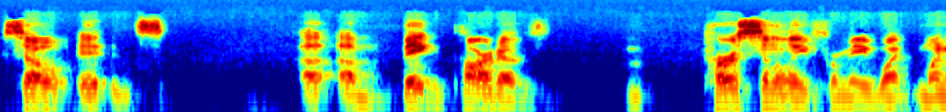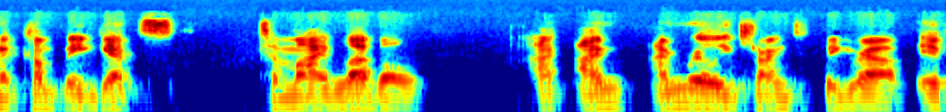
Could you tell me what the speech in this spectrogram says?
so it's a, a, big part of personally for me when, when a company gets to my level, I, I'm I'm really trying to figure out if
